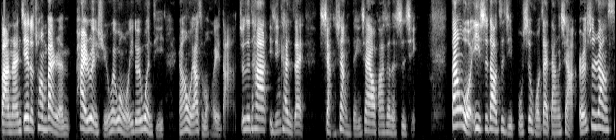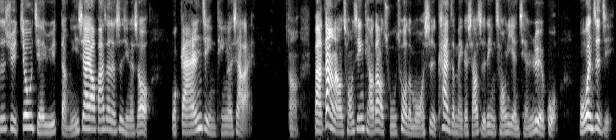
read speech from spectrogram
法南街的创办人派瑞许会问我一堆问题，然后我要怎么回答？就是他已经开始在想象等一下要发生的事情。当我意识到自己不是活在当下，而是让思绪纠结于等一下要发生的事情的时候，我赶紧停了下来，啊，把大脑重新调到除错的模式，看着每个小指令从眼前掠过。我问自己：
